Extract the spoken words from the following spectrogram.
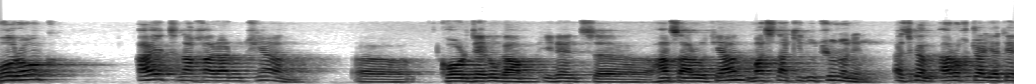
որոնք այդ նախարարության կորձելու կամ իրենց հանցարության մասնակցություն ունեն։ Այսինքն առողջա, եթե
